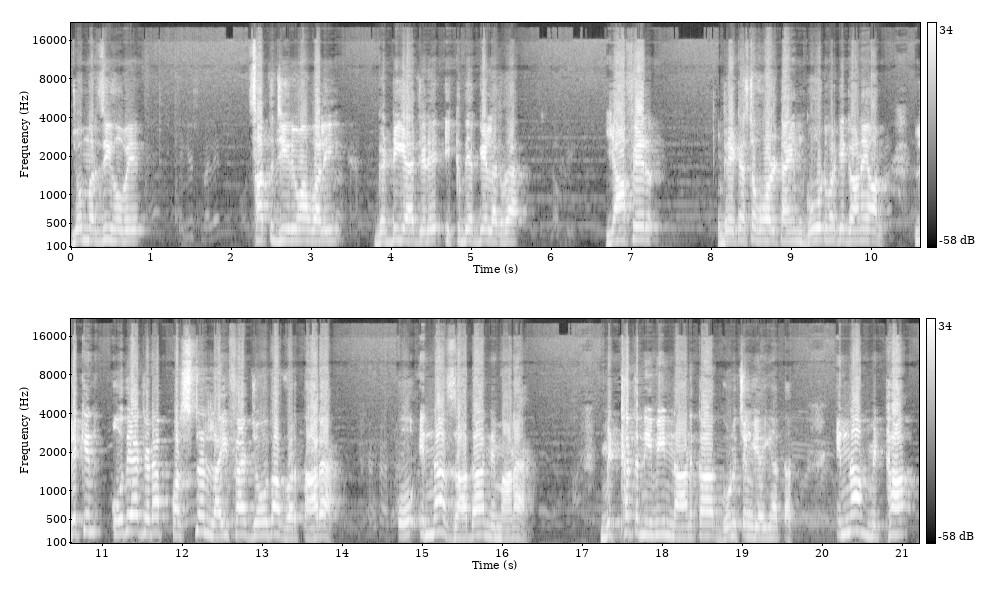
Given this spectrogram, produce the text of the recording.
ਜੋ ਮਰਜ਼ੀ ਹੋਵੇ, ਸੱਤ ਜੀਰੋਆਂ ਵਾਲੀ ਗੱਡੀ ਹੈ ਜਿਹੜੇ ਇੱਕ ਦੇ ਅੱਗੇ ਲੱਗਦਾ ਜਾਂ ਫਿਰ greatest of all time GOAT ਵਰਗੇ ਗਾਣੇ ਆਉਣ ਲੇਕਿਨ ਉਹਦਾ ਜਿਹੜਾ ਪਰਸਨਲ ਲਾਈਫ ਹੈ, ਜੋ ਉਹਦਾ ਵਰਤਾਰਾ ਉਹ ਇੰਨਾ ਜ਼ਿਆਦਾ ਨਿਮਾਣਾ ਹੈ। ਮਿੱਠਤ ਨੀਵੀ ਨਾਨਕਾ ਗੁਣ ਚੰਗਿਆਈਆਂ ਤੱਕ। ਇੰਨਾ ਮਿੱਠਾ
